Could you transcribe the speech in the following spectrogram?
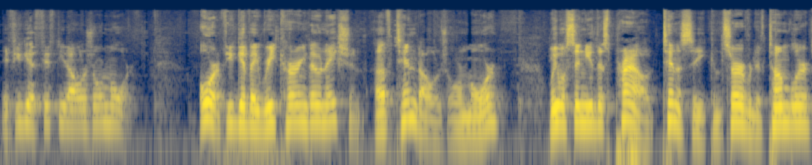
if you get $50 or more, or if you give a recurring donation of $10 or more, we will send you this proud Tennessee conservative tumbler.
